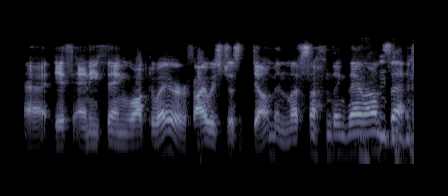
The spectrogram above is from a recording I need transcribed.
uh, if anything walked away or if I was just dumb and left something there on set.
